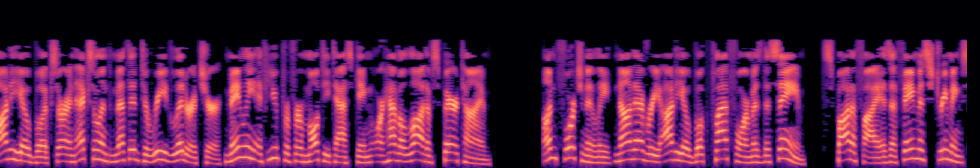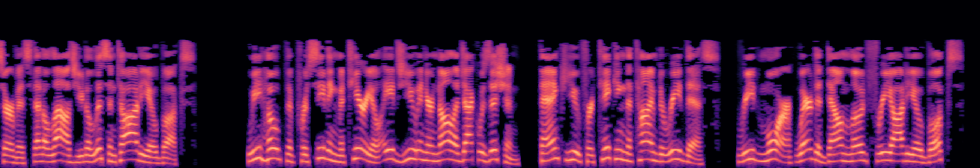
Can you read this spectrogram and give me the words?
Audiobooks are an excellent method to read literature, mainly if you prefer multitasking or have a lot of spare time. Unfortunately, not every audiobook platform is the same. Spotify is a famous streaming service that allows you to listen to audiobooks. We hope the preceding material aids you in your knowledge acquisition. Thank you for taking the time to read this. Read more, where to download free audiobooks,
